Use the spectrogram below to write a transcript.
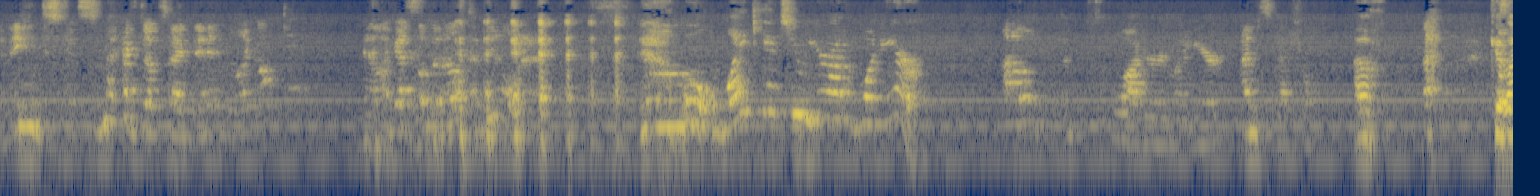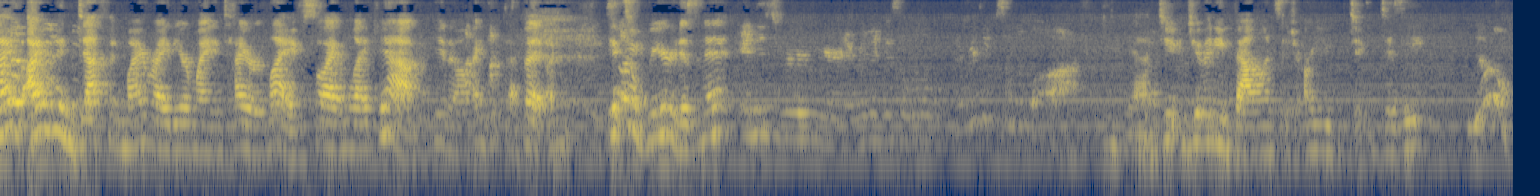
And then you just get smacked upside the head and you're like, okay, now I got something else to deal with. well, why can't you hear out of one ear? Oh, just water in my ear. I'm special. Oh. Because I've, I've been deaf in my right ear my entire life, so I'm like, yeah, you know, I get that. But um, it's a weird, isn't it? It is very weird. Everything is a little, everything's a little off. Yeah. Do, you- do you have any balance? Are you d- dizzy? No,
